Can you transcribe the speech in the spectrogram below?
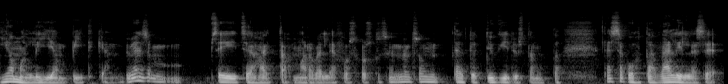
hieman liian pitkä. Yleensä se ei itse haittaa Marvel-leffossa, koska se, on täyttä tykitystä, mutta tässä kohtaa välillä se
